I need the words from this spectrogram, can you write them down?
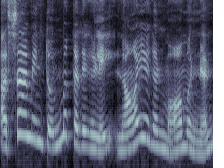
அஸ்ஸாமின் தொன்ம கதைகளில் நாயகன் மாமன்னன்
